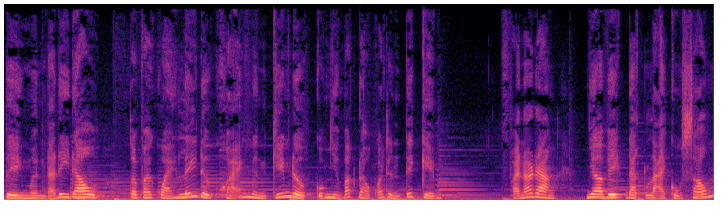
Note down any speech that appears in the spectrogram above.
tiền mình đã đi đâu, tôi phải quản lý được khoản mình kiếm được cũng như bắt đầu quá trình tiết kiệm. Phải nói rằng, nhờ việc đặt lại cuộc sống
